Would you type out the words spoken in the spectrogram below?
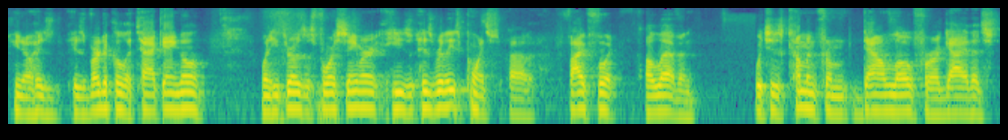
You know, his his vertical attack angle when he throws his four seamer, he's his release points uh, five foot eleven, which is coming from down low for a guy that's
